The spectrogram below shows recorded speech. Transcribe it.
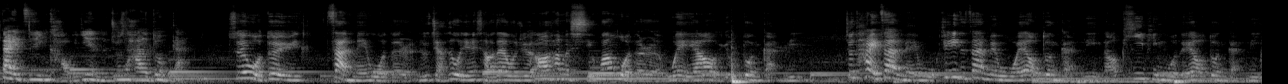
戴资颖考验的就是他的钝感。所以我对于赞美我的人，就假设我今天小戴，我觉得哦，他们喜欢我的人，我也要有钝感力。就太赞美我，就一直赞美我，我也要有钝感力。然后批评我的要有钝感力，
